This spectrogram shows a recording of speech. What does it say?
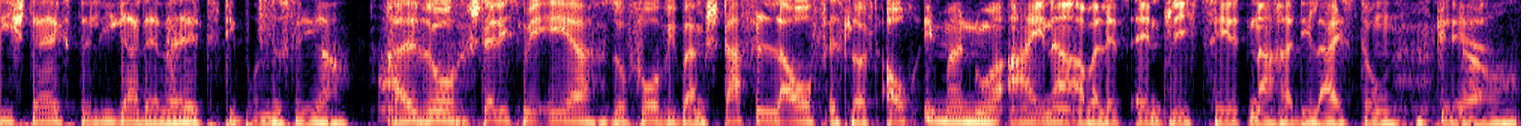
die stärkste Liga der Welt, die Bundesliga. Also stelle ich es mir eher so vor wie beim Staffellauf. Es läuft auch immer nur einer, aber letztendlich zählt nachher die Leistung Genau.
